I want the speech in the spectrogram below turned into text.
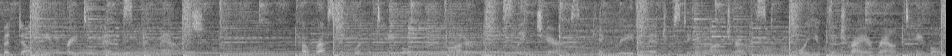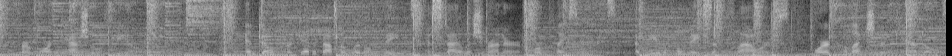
but don't be afraid to mix and match. A rustic wooden table with modern, chairs can create an interesting contrast, or you can try a round table for a more casual feel. And don't forget about the little things, a stylish runner or placemats, a beautiful vase of flowers, or a collection of candles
